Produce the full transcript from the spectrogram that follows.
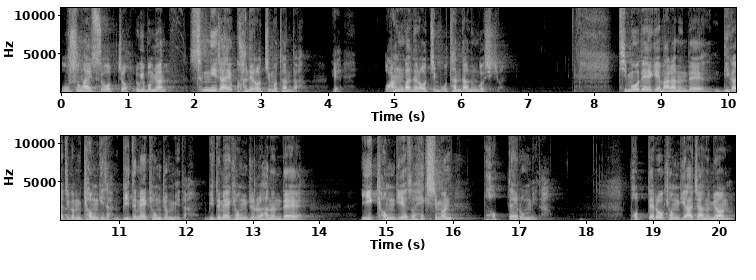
우승할 수 없죠. 여기 보면 승리자의 관을 얻지 못한다. 예. 왕관을 얻지 못한다는 것이죠. 디모데에게 말하는데 네가 지금 경기자, 믿음의 경주입니다. 믿음의 경주를 하는데 이 경기에서 핵심은 법대로입니다. 법대로 경기하지 않으면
